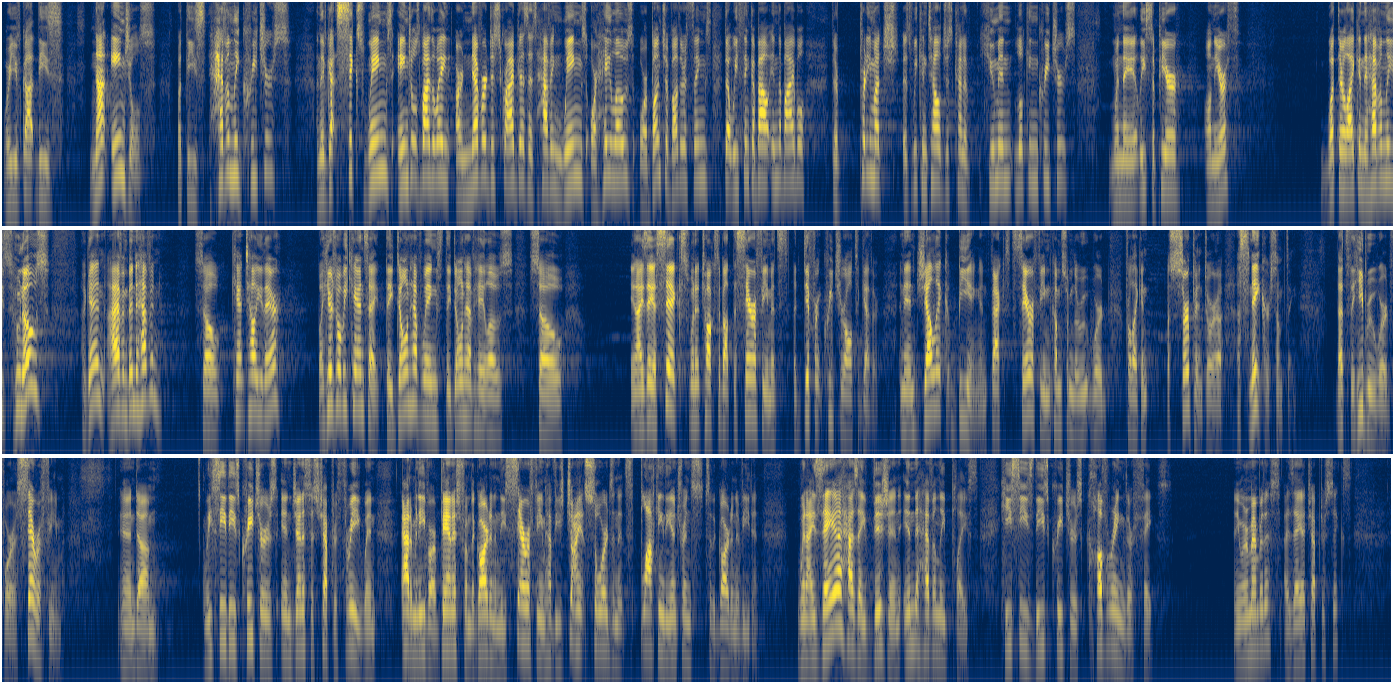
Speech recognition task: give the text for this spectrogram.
where you've got these not angels, but these heavenly creatures, and they've got six wings. Angels, by the way, are never described as, as having wings or halos or a bunch of other things that we think about in the Bible. They're pretty much, as we can tell, just kind of human looking creatures when they at least appear on the earth. What they're like in the heavenlies, who knows? Again, I haven't been to heaven, so can't tell you there. But here's what we can say they don't have wings, they don't have halos. So in Isaiah 6, when it talks about the seraphim, it's a different creature altogether, an angelic being. In fact, seraphim comes from the root word for like an, a serpent or a, a, snake or something. That's the Hebrew word for a seraphim. And um, we see these creatures in Genesis chapter 3 when Adam and Eve are banished from the garden, and these seraphim have these giant swords, and it's blocking the entrance to the Garden of Eden. When Isaiah has a vision in the heavenly place, he sees these creatures covering their face. Anyone remember this? Isaiah chapter 6?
